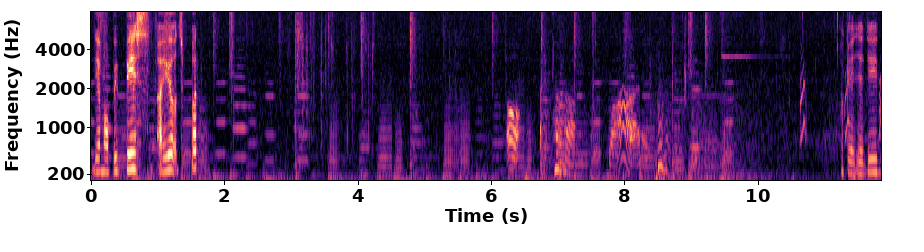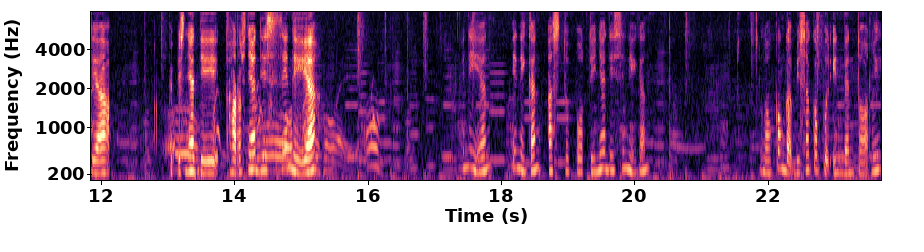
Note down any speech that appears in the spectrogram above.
dia mau pipis ayo cepet oh Oke, jadi dia pipisnya di harusnya di sini ya. Ini kan, ini kan astupotinya di sini kan. Lo kok nggak bisa ke put inventory?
